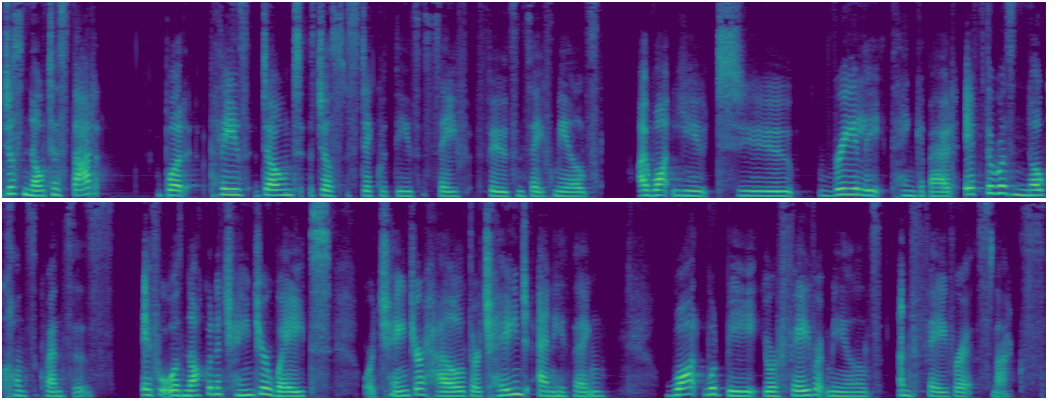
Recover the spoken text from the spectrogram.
just notice that. But please don't just stick with these safe foods and safe meals. I want you to really think about if there was no consequences if it was not going to change your weight or change your health or change anything, what would be your favorite meals and favorite snacks?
